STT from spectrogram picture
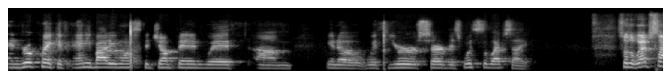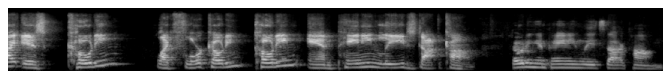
And real quick, if anybody wants to jump in with, um, you know, with your service, what's the website? So the website is coding, like floor coating, coding and painting paintingleads.com. Coding and painting paintingleads.com.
